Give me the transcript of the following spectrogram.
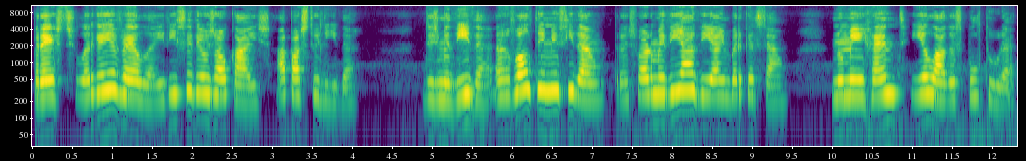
Prestes, larguei a vela e disse adeus ao cais, à paz tolhida. Desmedida, a revolta e imensidão transforma dia a dia a embarcação numa errante e alada sepultura,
